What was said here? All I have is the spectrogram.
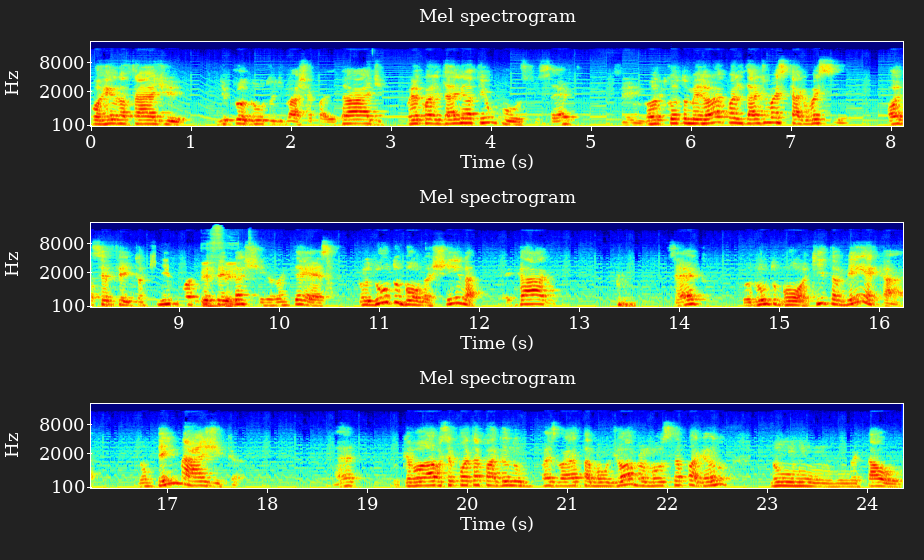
correndo atrás de, de produto de baixa qualidade, porque a qualidade ela tem um custo, certo? Quanto, quanto melhor a qualidade, mais caro vai ser. Pode ser feito aqui, pode Perfeito. ser feito na China, não interessa. Produto bom da China é caro, certo? Produto bom aqui também é caro. Não tem mágica. Né? Porque lá você pode estar pagando mais barato a mão de obra, mas você está pagando num, num metal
